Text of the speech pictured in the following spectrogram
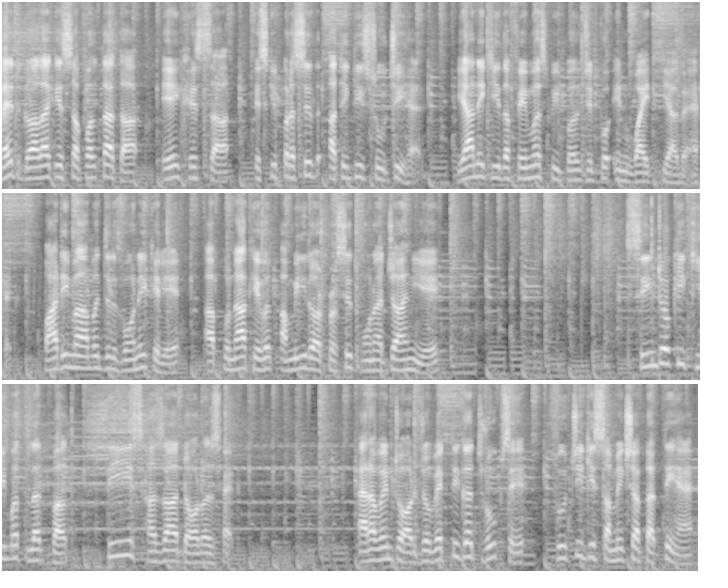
मेट गाला की सफलता का एक हिस्सा इसकी प्रसिद्ध अतिथि सूची है, यानी कि द फ़ेमस पीपल जिनको इनवाइट किया गया है। पार्टी में आमंत्रित होने के लिए आपको न केवल अमीर और प्रसिद्ध होना चाहिए, सीटों की कीमत लगभग तीस हज़ार डॉलर है। एराविंट और जो व्यक्तिगत रूप से सूची की समीक्षा करते हैं,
